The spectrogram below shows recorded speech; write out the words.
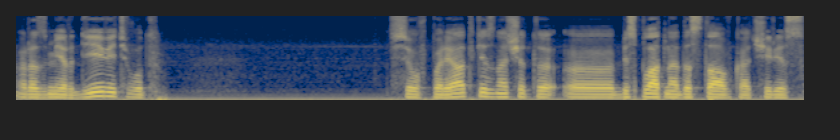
размер 9. Вот все в порядке, значит, э, бесплатная доставка через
